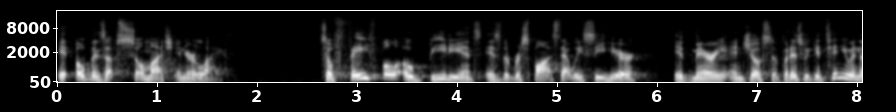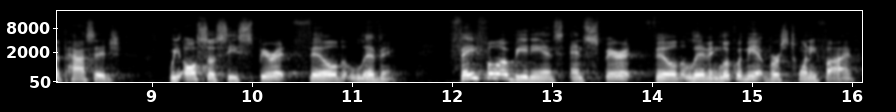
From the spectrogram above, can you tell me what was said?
It opens up so much in your life. So, faithful obedience is the response that we see here in Mary and Joseph. But as we continue in the passage, we also see spirit filled living. Faithful obedience and spirit filled living. Look with me at verse 25.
